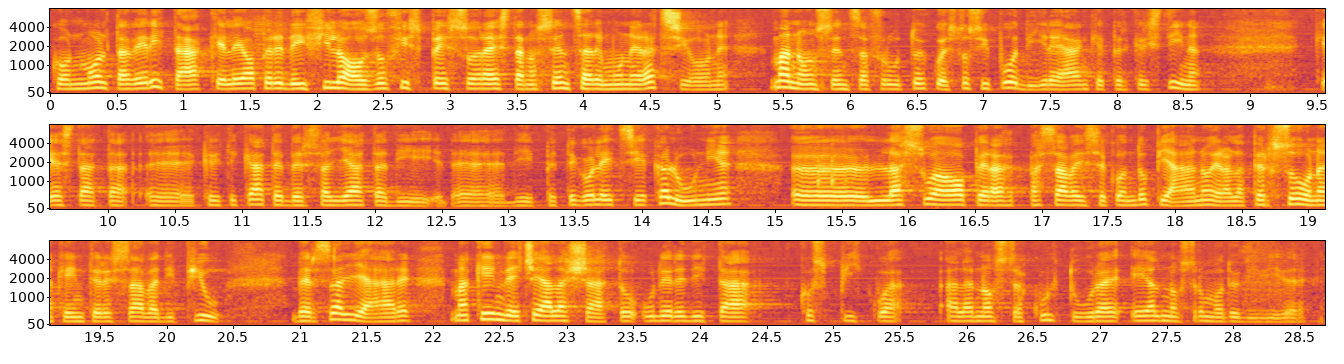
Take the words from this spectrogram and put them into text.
con molta verità, che le opere dei filosofi spesso restano senza remunerazione, ma non senza frutto, e questo si può dire anche per Cristina che è stata eh, criticata e bersagliata di, eh, di pettegolezzi e calunnie, eh, la sua opera passava in secondo piano, era la persona che interessava di più bersagliare, ma che invece ha lasciato un'eredità cospicua alla nostra cultura e al nostro modo di vivere.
